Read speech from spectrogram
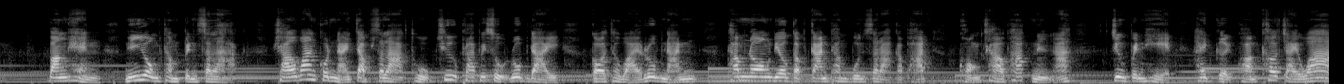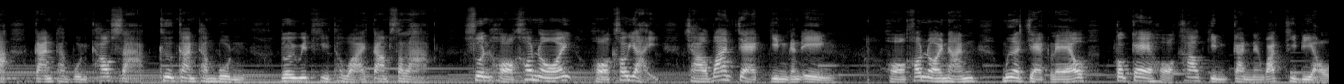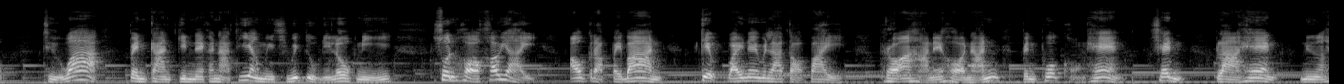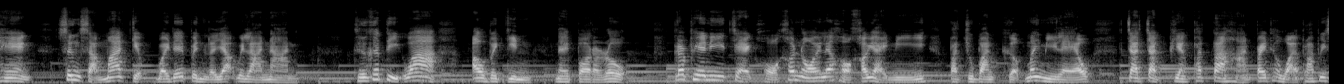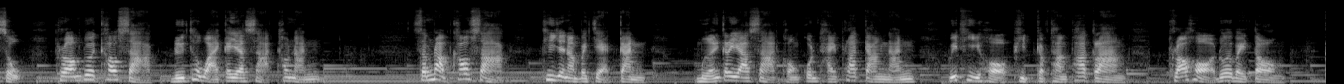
บางแห่งนิยมทำเป็นสลากชาวบ้านคนไหนจับสลากถูกชื่อพระภิกษุรูปใด ก็ถวายรูปนั้นทำนองเดียวกับการทำบุญสลากพัดของชาวภาคเหนือ จึงเป็นเหตุให้เกิดความเข้าใจว่าการทำบุญข้าวสาก คือการทำบุญ โดยวิธีถวายตามสลาก ส่วนห่อข้าวน้อยห่อข้าวใหญ่ ชาวบ้านแจกกินกันเองห่อข้าวน้อยนั้น เมื่อแจกแล้วก็แก้ห่อข้าวกินกันในวัดทีเดียว ถือว่าเป็นการกินในขณะที่ยังมีชีวิตอยู่ในโลกนี้ ส่วนห่อข้าวใหญ่เอากลับไปบ้าน เก็บไว้ในเวลาต่อไป เพราะอาหารในห่อนั้นเป็นพวกของแห้ง เช่น ปลาแห้ง เนื้อแห้ง ซึ่งสามารถเก็บไว้ได้เป็นระยะเวลานาน ถือคติว่าเอาไปกินในปรโลกประเพณีแจกห่อข้าวน้อยและห่อข้าวใหญ่นี้ ปัจจุบันเกือบไม่มีแล้ว จะจัดเพียงพัตตาหารไปถวายพระภิกษุพร้อมด้วยข้าวสากหรือถวายกายศาสตร์เท่านั้นสำหรับข้าวสากที่จะนำไปแจกกันเหมือนกระยาศาสตร์ของคนไทยภาคกลางนั้น วิธีห่อผิดกับทางภาคกลาง เพราะห่อด้วยใบตอง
